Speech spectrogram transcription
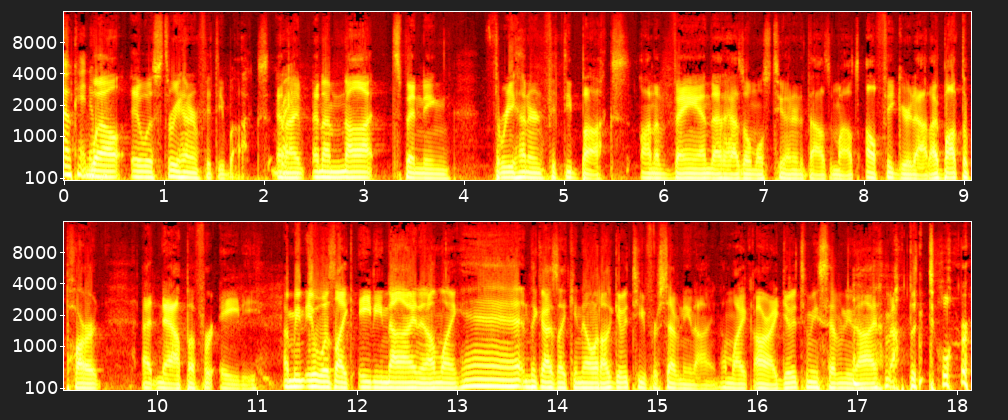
Okay. No well, it was 350 bucks, and Right. I and I'm not spending 350 bucks on a van that has almost 200,000 miles. I'll figure it out. I bought the part at Napa for 80. I mean, it was like 89, and I'm like, eh. And the guy's like, you know what? I'll give it to you for 79. I'm like, all right, give it to me 79. I'm out the door.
